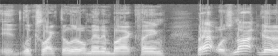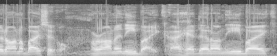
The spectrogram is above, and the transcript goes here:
It looks like the little Men in Black thing. That was not good on a bicycle or on an e-bike. I had that on the e-bike.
